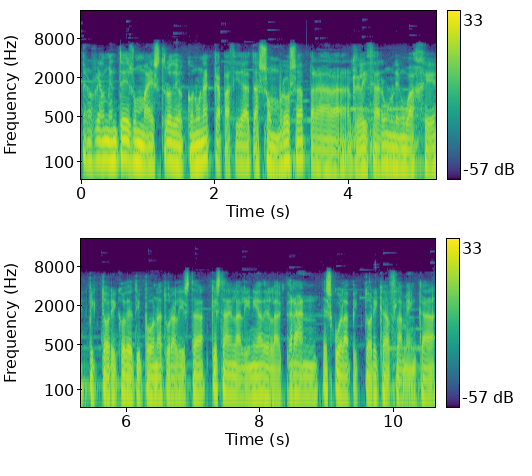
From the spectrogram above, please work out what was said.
pero realmente es un maestro con una capacidad asombrosa para realizar un lenguaje pictórico de tipo naturalista que está en la línea de la gran escuela pictórica flamenca.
